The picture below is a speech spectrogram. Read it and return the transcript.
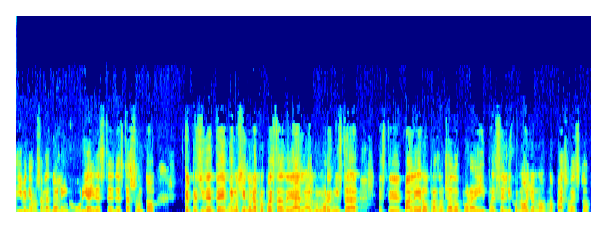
y veníamos hablando de la injuria y de este, de este asunto que el presidente, bueno, siendo una propuesta de algún morenista este, palero, trasnochado por ahí, pues él dijo, no, yo no, no paso esto.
